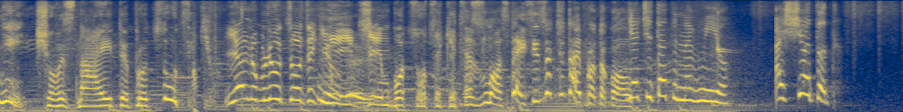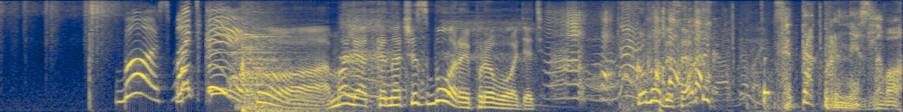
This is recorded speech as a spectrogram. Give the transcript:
Ні, що ви знаєте про цуциків? Я люблю цуциків. Ні, Джим, бо цуцики це зло. Стейсі, зачитай протокол. Я читати не вмію. А що тут? Бос. Батьки. О, малятка наче збори проводять. Кому десертик? Це так принизливо.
